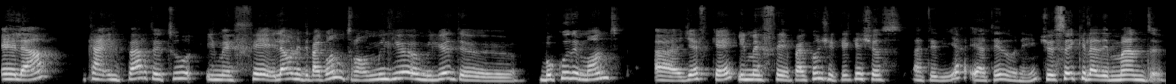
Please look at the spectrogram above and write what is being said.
Et là, quand ils partent et tout, il me fait... Là, on était par contre au milieu, au milieu de beaucoup de monde à JFK. Il me fait, par contre, j'ai quelque chose à te dire et à te donner. Je sais que la demande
